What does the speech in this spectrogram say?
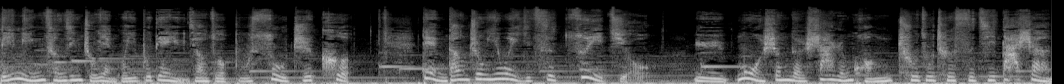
黎明曾经主演过一部电影，叫做《不速之客》。电影当中，因为一次醉酒与陌生的杀人狂出租车司机搭讪，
